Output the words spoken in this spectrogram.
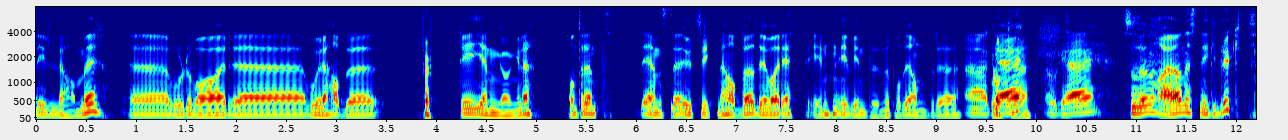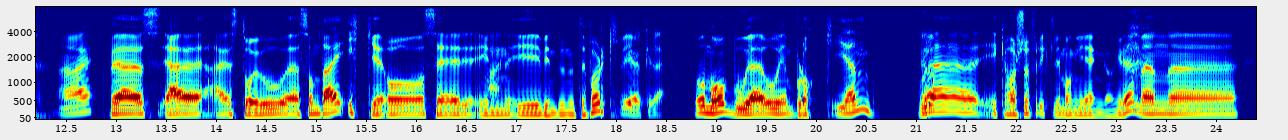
Lillehammer, eh, hvor det var eh, Hvor jeg hadde 40 gjengangere, omtrent. det eneste utsikten jeg hadde, det var rett inn i vinduene på de andre okay, blokkene. Okay. Så den har jeg nesten ikke brukt. Nei. For jeg, jeg, jeg står jo eh, som deg, ikke og ser inn i vinduene til folk. Vi gjør ikke det. Og nå bor jeg jo i en blokk igjen, hvor jeg ikke har så fryktelig mange gjengangere, men uh,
